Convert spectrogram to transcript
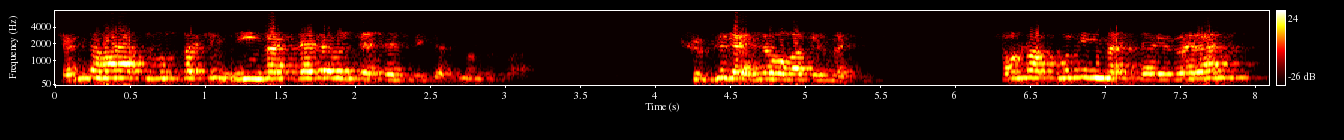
kendi hayatımızdaki nimetleri önce tespit etmemiz lazım. Şükür ehli olabilmek için. Sonra bu nimetleri veren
